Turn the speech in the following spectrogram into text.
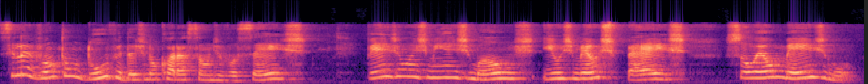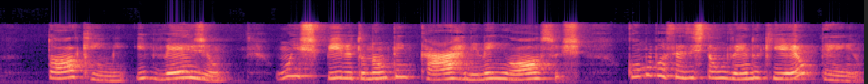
se levantam dúvidas no coração de vocês, vejam as minhas mãos e os meus pés, sou eu mesmo. Toquem-me e vejam. Um espírito não tem carne nem ossos, como vocês estão vendo que eu tenho.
